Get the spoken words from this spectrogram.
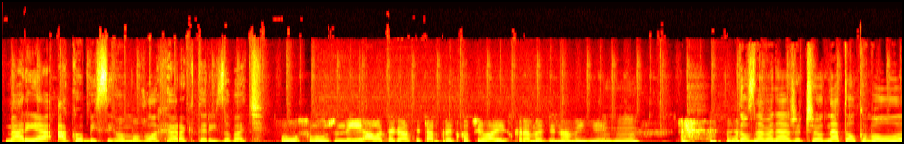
Mária, ako by si ho mohla charakterizovať? úslužný, ale tak asi tam preskočila iskra medzi nami hneď. Mm-hmm. To znamená, že čo, natoľko bol e,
